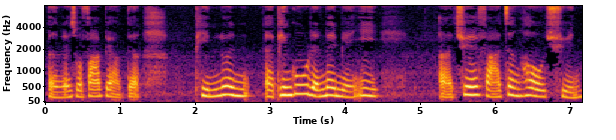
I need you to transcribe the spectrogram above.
等人所发表的评论，呃，评估人类免疫呃缺乏症候群。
